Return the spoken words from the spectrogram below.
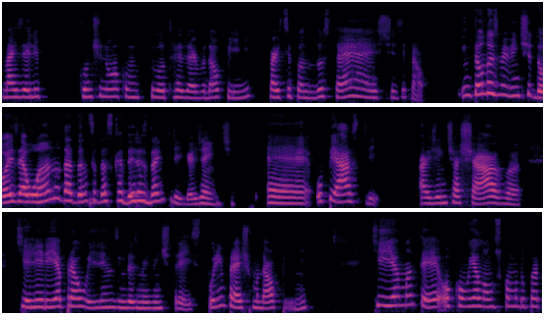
Mas ele continua como piloto reserva da Alpine, participando dos testes e tal. Então, 2022 é o ano da dança das cadeiras da intriga, gente. É, o Piastri, a gente achava que ele iria para Williams em 2023 por empréstimo da Alpine, que ia manter Ocon e Alonso como dupla,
